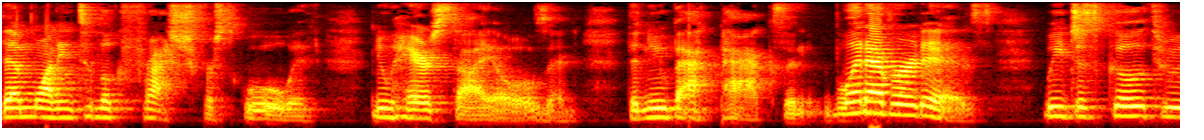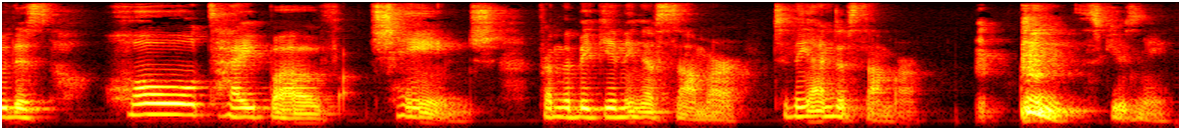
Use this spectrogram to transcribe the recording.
them wanting to look fresh for school with new hairstyles and the new backpacks and whatever it is. We just go through this whole type of change from the beginning of summer to the end of summer. Excuse me.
